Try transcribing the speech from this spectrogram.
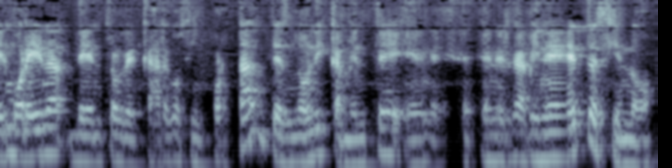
en Morena dentro de cargos importantes, no únicamente en, el gabinete, sino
